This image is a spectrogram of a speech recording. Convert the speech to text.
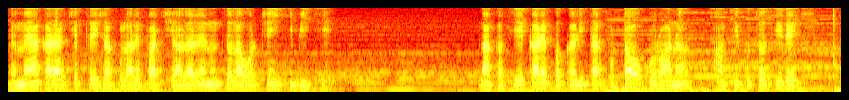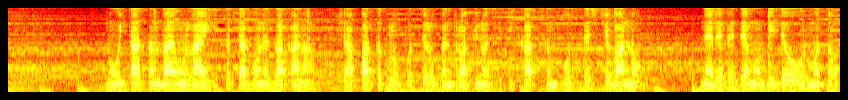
Femeia care acceptă ejaculare facială renunță la orice inhibiție. Dacă fiecare păcălit ar purta o coroană, am fi cu toții regi. Nu uita să-mi dai un like și să te abonezi la canal și apasă clopoțelul pentru a fi notificat când postez ceva nou. Ne revedem în video următor.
